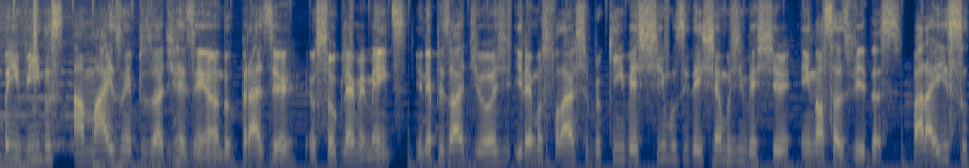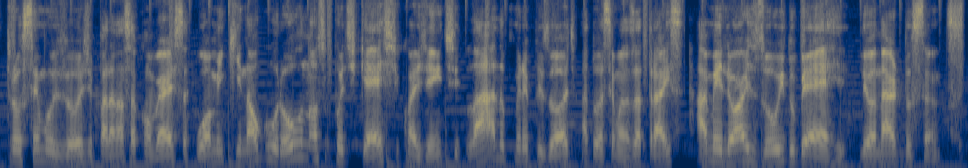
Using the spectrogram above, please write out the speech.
bem-vindos a mais um episódio de Resenhando. Prazer, eu sou o Guilherme Mendes e no episódio de hoje iremos falar sobre o que investimos e deixamos de investir em nossas vidas. Para isso, trouxemos hoje para a nossa conversa o homem que inaugurou o nosso podcast com a gente lá no primeiro episódio, há duas semanas atrás, a melhor Zoe do BR, Leonardo dos Santos.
